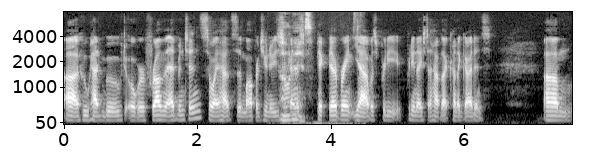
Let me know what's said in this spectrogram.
uh, who had moved over from Edmonton. So I had some opportunities to Oh, kind nice. of pick their brain. Yeah, it was pretty pretty nice to have that kind of guidance. Um,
